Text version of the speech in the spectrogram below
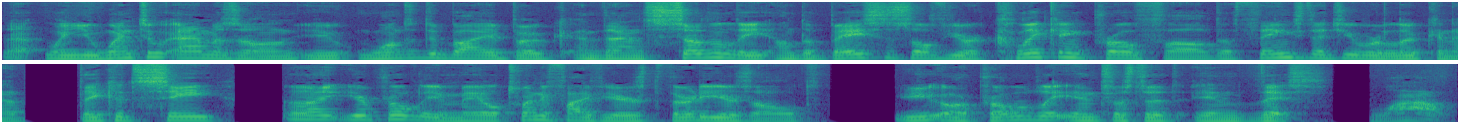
that when you went to Amazon, you wanted to buy a book, and then suddenly, on the basis of your clicking profile, the things that you were looking at, they could see uh, you're probably a male, 25 years, 30 years old. You are probably interested in this. Wow,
